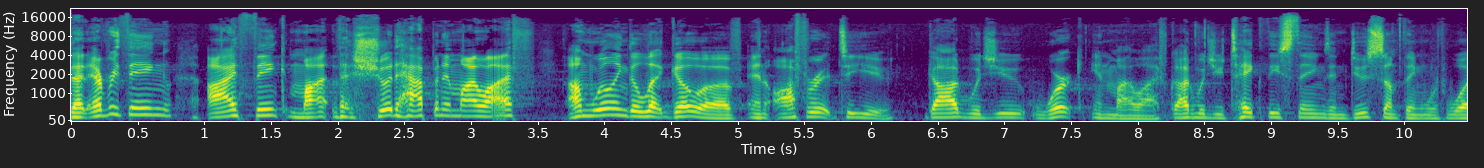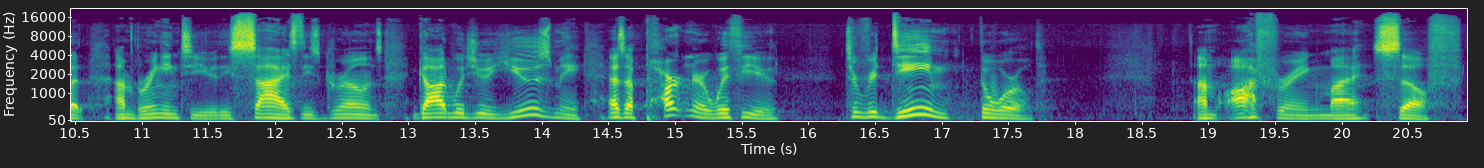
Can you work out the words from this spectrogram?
That everything I think my, that should happen in my life, I'm willing to let go of and offer it to you. God, would you work in my life? God, would you take these things and do something with what I'm bringing to you, these sighs, these groans? God, would you use me as a partner with you to redeem the world? I'm offering myself.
